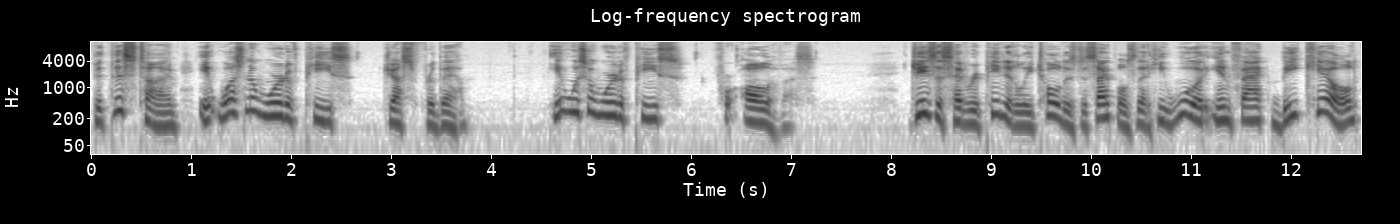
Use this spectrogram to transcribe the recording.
But this time it wasn't a word of peace just for them. It was a word of peace for all of us. Jesus had repeatedly told his disciples that he would, in fact, be killed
